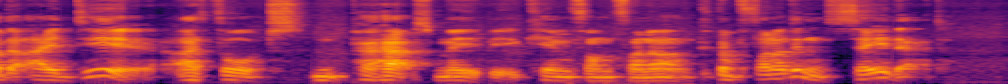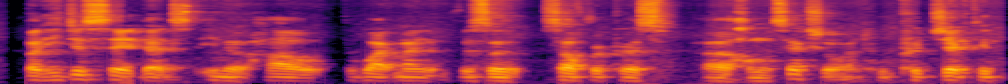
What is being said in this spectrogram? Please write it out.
But the idea, I thought perhaps maybe came from Fanon. But Fanon didn't say that, but he just said that you know how the white man was a self-repressed uh, homosexual and who projected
